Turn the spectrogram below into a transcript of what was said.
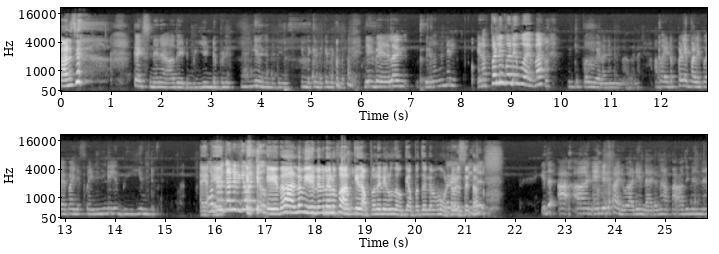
കാണിച്ച്. ഗൈസ് ഞാൻ ആദ്യമായിട്ട് ബി എം ഡബ്ല്യു ഇങ്ങനെ കണ്ടിട്ട് ഉണ്ടൊക്കെ ഉണ്ടൊക്കെ ഉണ്ടൊക്കെ ഞാൻ വേള വേളങ്ങനെ എടപ്പള്ളി പള്ളി പോയപ്പോ എനിക്കിപ്പോഴും വേളങ്ങനെ ഉണ്ടാവാനെ അപ്പൊ എടപ്പള്ളി പള്ളി പോയപ്പോ അതിന്റെ ഫ്രണ്ടിൽ ബി എം ഡബ്ല്യു ഏതോ ആളുടെ ബി ആളുടെ വീടിന്റെ പാർക്ക് ചെയ്ത്. അപ്പൊ തന്നെ ഞങ്ങൾ നോക്കി. അപ്പൊ തന്നെ ഫോട്ടോ എടുത്തിട്ടോ. ഇത് എന്റെ എന്റെ ഒരു പരിപാടി ഉണ്ടായിരുന്നു. അപ്പൊ അതിന് തന്നെ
